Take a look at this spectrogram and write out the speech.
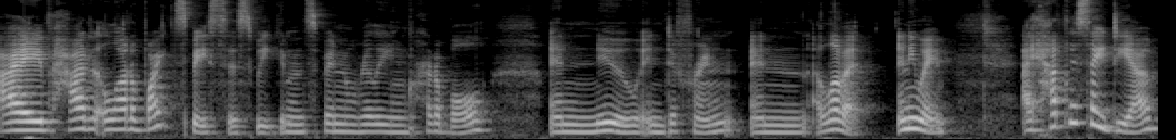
I've had a lot of white space this week and it's been really incredible and new and different and I love it. Anyway, I had this idea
